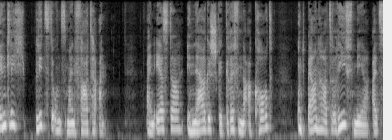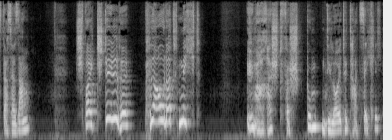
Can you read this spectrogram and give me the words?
Endlich blitzte uns mein Vater an. Ein erster, energisch gegriffener Akkord, und Bernhard rief mehr, als dass er sang. Schweigt stille, plaudert nicht. Überrascht verstummten die Leute tatsächlich,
